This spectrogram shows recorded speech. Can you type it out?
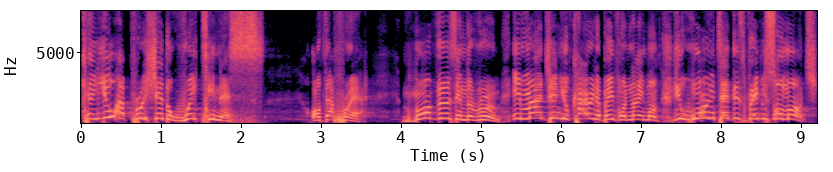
can you appreciate the weightiness of that prayer? Mothers in the room, imagine you've carried a baby for nine months. You wanted this baby so much.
